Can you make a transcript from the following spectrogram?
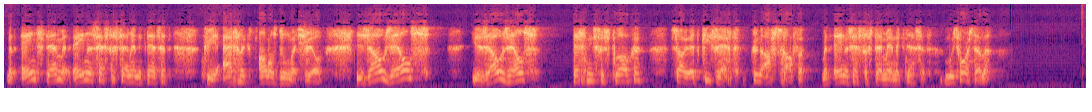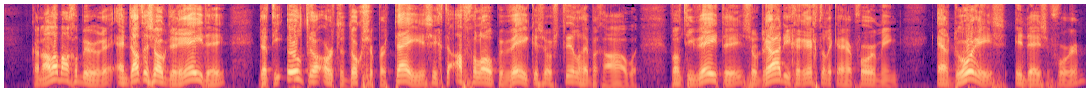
met één stem, met 61 stemmen in de Knesset, kun je eigenlijk alles doen wat je wil. Je zou zelfs, je zou zelfs, technisch gesproken, zou je het kiesrecht kunnen afschaffen met 61 stemmen in de Knesset. Moet je je voorstellen. Kan allemaal gebeuren. En dat is ook de reden dat die ultra-orthodoxe partijen zich de afgelopen weken zo stil hebben gehouden. Want die weten, zodra die gerechtelijke hervorming erdoor is in deze vorm,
